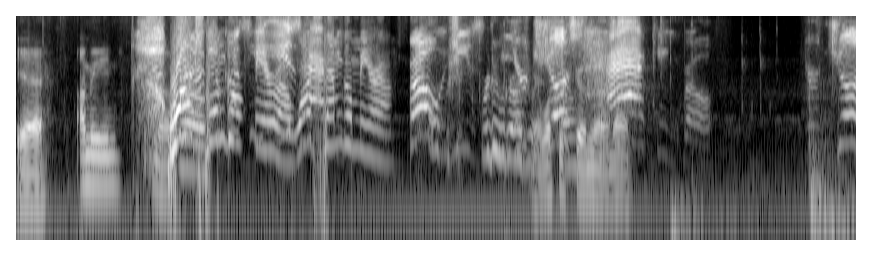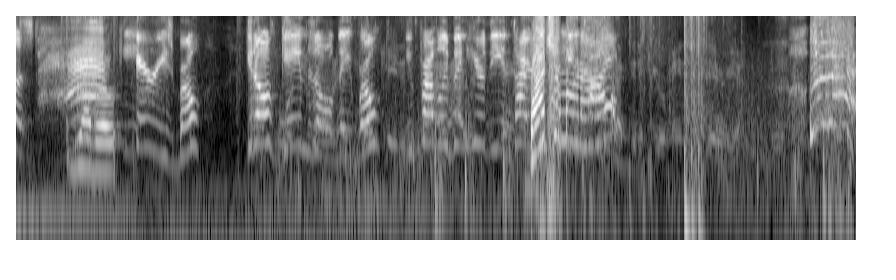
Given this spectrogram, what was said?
Yeah. I mean, no. Watch them go Because he Mira. is Watch hacking. them go Mira. Bro, he's We're doing you're graduate. Just going on now? hacking, bro. You're just hacking Yeah, bro. hacking carries, bro. Get off games all day, bro. You've probably been here the entire Watch him fucking on out. time. Detected if you remain in. Look at that.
